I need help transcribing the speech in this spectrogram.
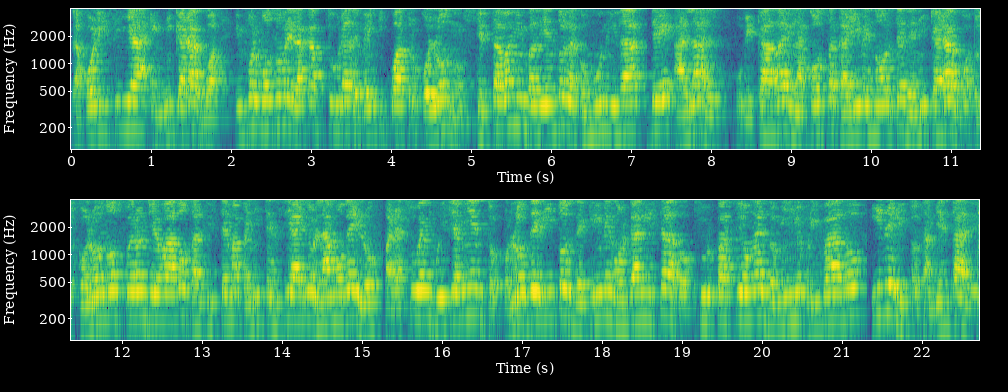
la policía en Nicaragua informó sobre la captura de 24 colonos que estaban invadiendo la comunidad de Alal, ubicada en la costa caribe norte de Nicaragua. Los colonos fueron llevados al sistema penitenciario La Modelo para su enjuiciamiento por los delitos de crimen organizado, usurpación al dominio privado y delitos ambientales.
